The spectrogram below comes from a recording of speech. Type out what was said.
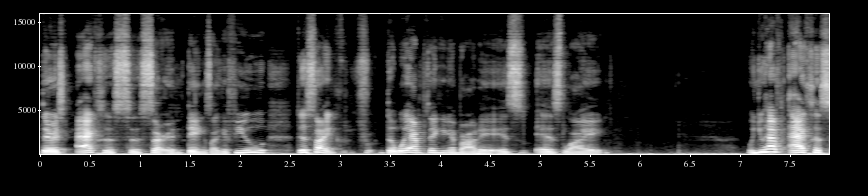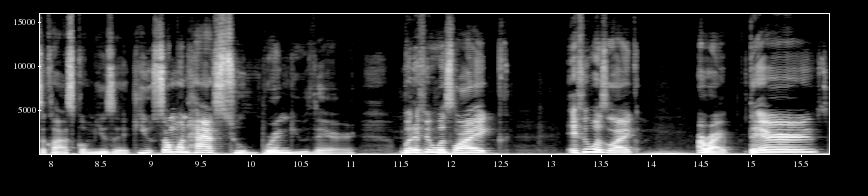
there's access to certain things. Like if you just like f- the way I'm thinking about it is is like when you have access to classical music, you someone has to bring you there. But if mm-hmm. it was like, if it was like, all right, there's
